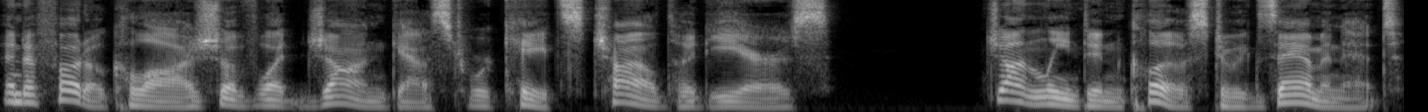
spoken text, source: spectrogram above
and a photo collage of what John guessed were Kate's childhood years. John leaned in close to examine it.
